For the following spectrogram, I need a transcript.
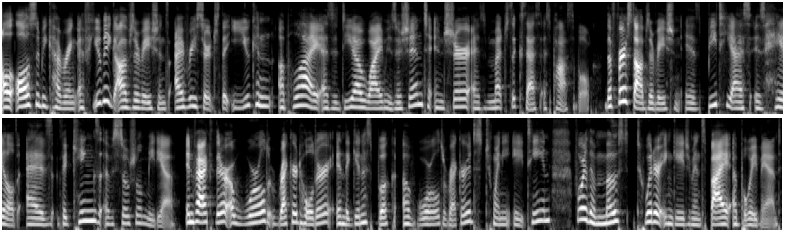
I'll also be covering a few big observations I've researched that you can apply as a DIY musician to ensure as much success as possible. The first observation is BTS is hailed as the kings of social media. In fact, they're a world record holder in the Guinness Book of World Records 2018 for the most Twitter engagements by a boy band.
